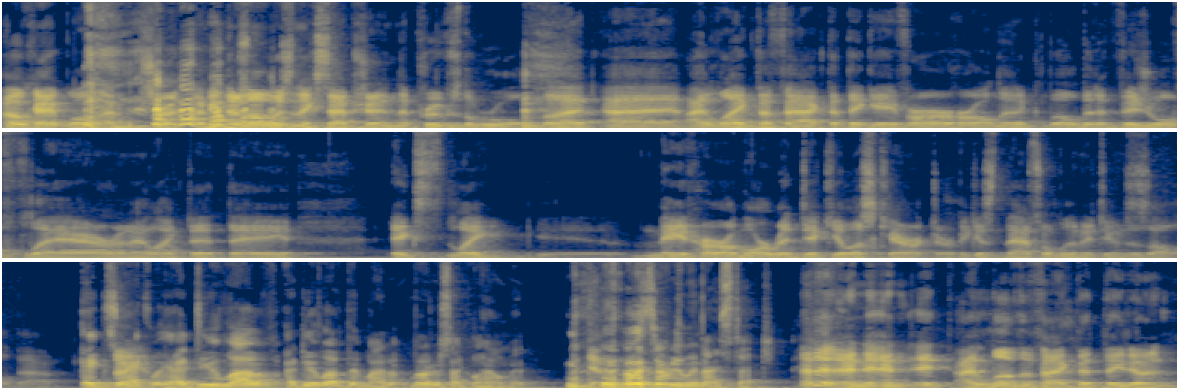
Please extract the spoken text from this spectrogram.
Okay, well, I'm sure. I mean, there's always an exception that proves the rule, but uh, I like the fact that they gave her her own like, little bit of visual flair, and I like that they ex- like made her a more ridiculous character because that's what Looney Tunes is all about. Exactly. So, I do love. I do love the motor- motorcycle helmet. Yeah. that was a really nice touch. And it, and and it, I love the fact that they don't.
